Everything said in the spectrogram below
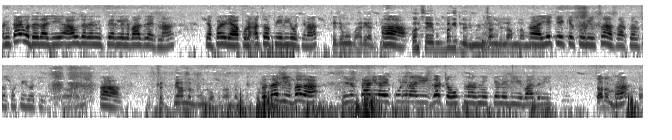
आणि काय होतं दाजी अवजारांनी पेरलेल्या बाजऱ्या आहेत ना त्या पडल्या आपण हातावर पेरली होती ना. त्याच्यामुळे भारी आली हा. बघितलं रे मी चांगली लांब लांब. हा एक एक सोडली सहा सहा कंच फुटली होती. हा, है ना? हा. चल मी अन्नाला बोलू आपण अन्नाला बरं दाजी बघा याच्यात काळी नाही कुडी नाही घरच्या उपनारने केलेली बाजरी. चालेल ना? हा? हा.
